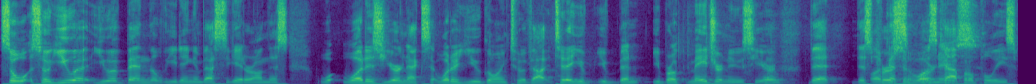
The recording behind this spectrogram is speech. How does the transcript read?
so, so you you have been the leading investigator on this. What, what is your next? What are you going to evaluate today? You've you've been you broke major news here that this Well, person was. Capitol Police.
